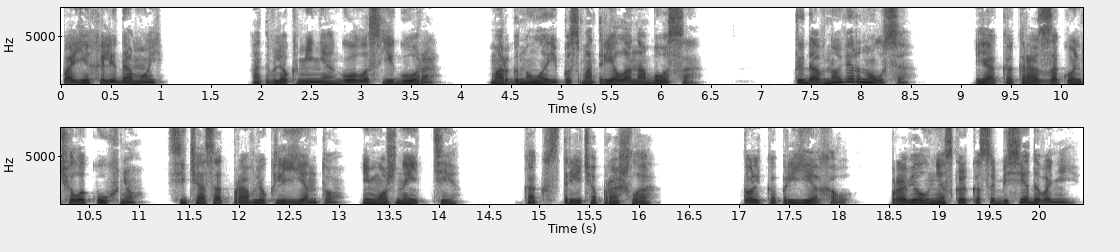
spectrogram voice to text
поехали домой». Отвлек меня голос Егора. Моргнула и посмотрела на босса. «Ты давно вернулся?» «Я как раз закончила кухню. Сейчас отправлю клиенту, и можно идти». «Как встреча прошла?» «Только приехал. Провел несколько собеседований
